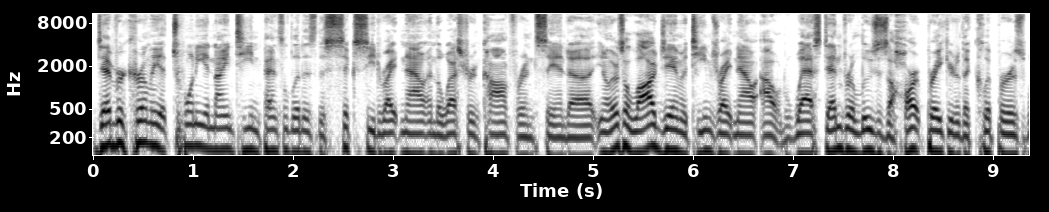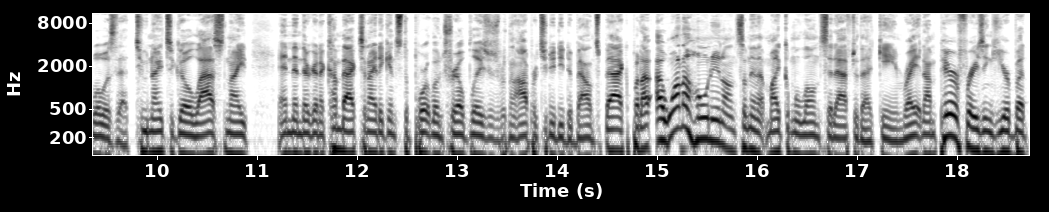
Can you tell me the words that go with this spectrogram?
Denver currently at 20 and 19, penciled in as the sixth seed right now in the Western Conference. And, uh, you know, there's a logjam of teams right now out west. Denver loses a heartbreaker to the Clippers. What was that, two nights ago, last night? And then they're going to come back tonight against the Portland Trailblazers with an opportunity to bounce back. But I, I want to hone in on something that Michael Malone said after that game, right? And I'm paraphrasing here, but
